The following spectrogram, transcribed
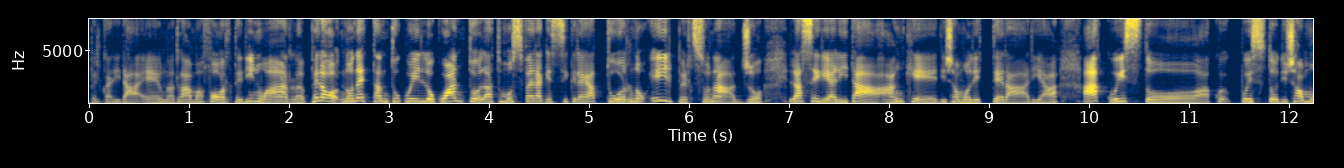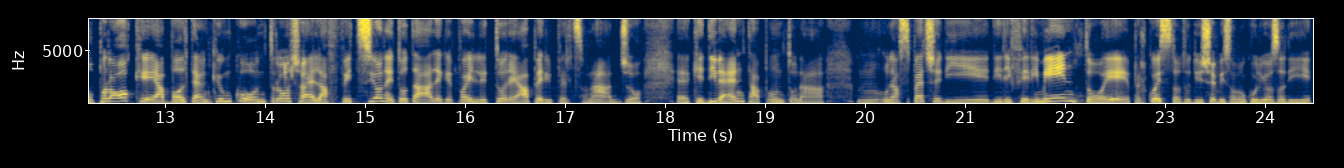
per carità è una trama forte di noir, però non è tanto quello quanto l'atmosfera che si crea attorno e il personaggio, la serialità anche diciamo letteraria ha questo, ha questo diciamo pro che a volte è anche un contro, cioè l'affezione totale che poi il lettore ha per il personaggio, eh, che diventa appunto una, una specie di, di, riferimento e per questo tu dicevi sono curioso di,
